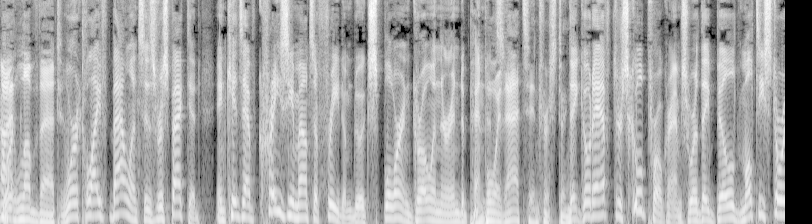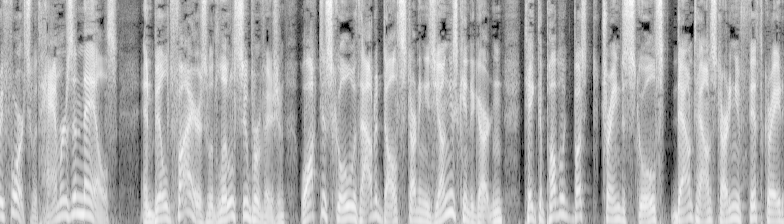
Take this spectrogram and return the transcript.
I love that. Work life balance is respected, and kids have crazy amounts of freedom to explore and grow in their independence. Boy, that's interesting. They go to after school programs where they build multi story forts with hammers and nails and build fires with little supervision, walk to school without adults starting as young as kindergarten, take the public bus train to school downtown starting in fifth grade.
